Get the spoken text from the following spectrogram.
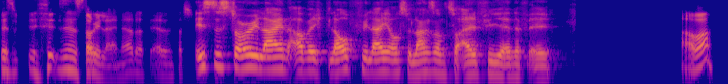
Das ist eine Storyline, ja, dass er dann ist eine Storyline, aber ich glaube vielleicht auch so langsam zu alt für die NFL. Aber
